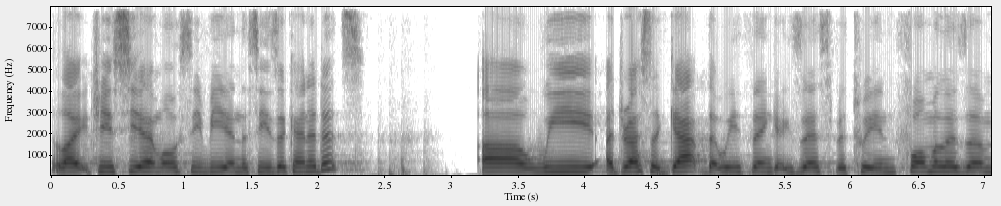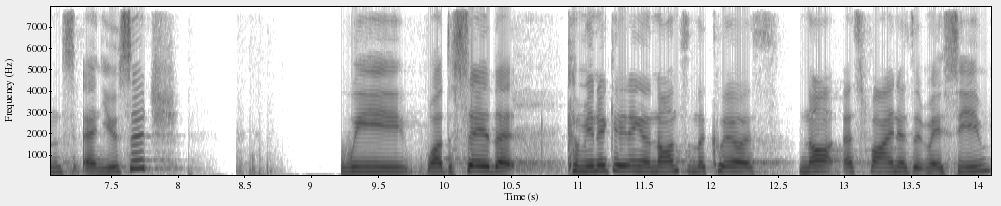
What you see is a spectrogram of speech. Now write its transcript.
like GCM, OCB, and the CAESAR candidates. Uh, we address a gap that we think exists between formalisms and usage. We want to say that communicating a nonce in the clear is not as fine as it may seem.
